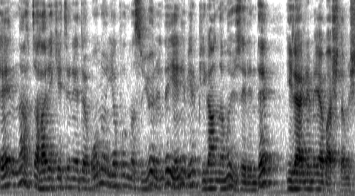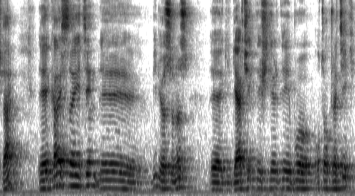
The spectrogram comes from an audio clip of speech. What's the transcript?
Ennahda hareketine de onun yapılması yönünde yeni bir planlama üzerinde ilerlemeye başlamışlar. E, Kays Said'in e, biliyorsunuz e, gerçekleştirdiği bu otokratik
